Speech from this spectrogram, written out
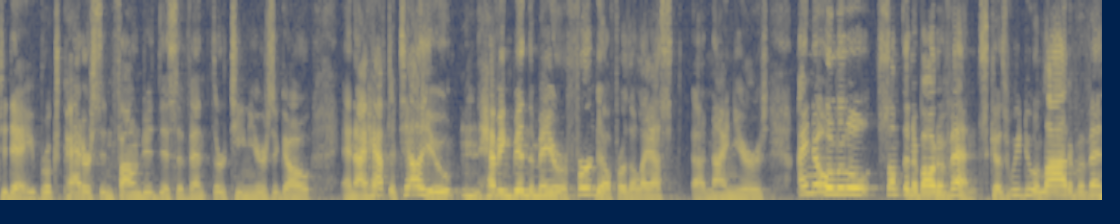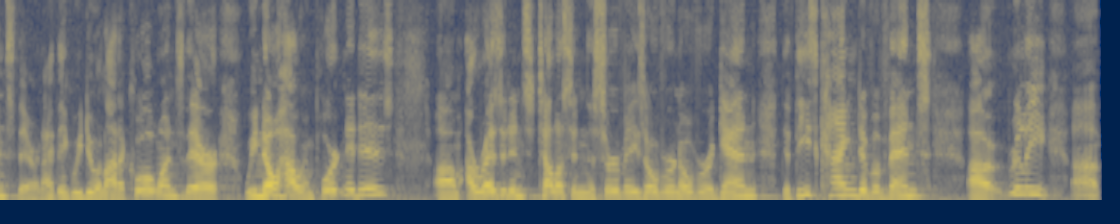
today. Brooks Patterson founded this event 13 years ago, and I have to tell you, having been the mayor of Ferndale for the last uh, nine years, I know a little something about events because we do a lot of events there, and I think we do a lot of cool ones there. We know how important it is. Um, our residents tell us in the surveys over and over again that these kind of events uh, really uh,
